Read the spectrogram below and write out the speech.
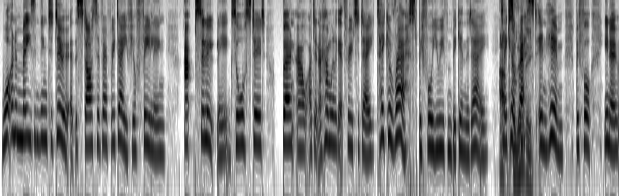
what an amazing thing to do at the start of every day if you're feeling absolutely exhausted, burnt out. I don't know how I'm going to get through today. Take a rest before you even begin the day. Absolutely. Take a rest in Him before, you know,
